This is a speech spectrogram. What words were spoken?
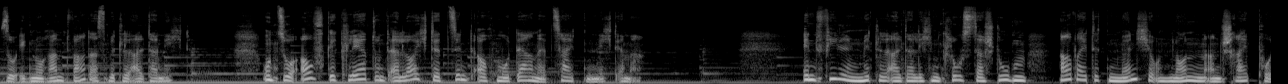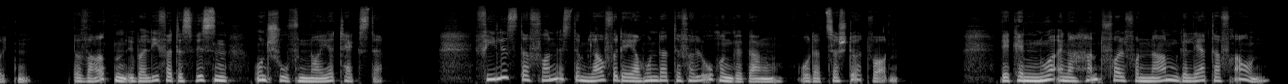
so ignorant war das Mittelalter nicht. Und so aufgeklärt und erleuchtet sind auch moderne Zeiten nicht immer. In vielen mittelalterlichen Klosterstuben arbeiteten Mönche und Nonnen an Schreibpulten, bewahrten überliefertes Wissen und schufen neue Texte. Vieles davon ist im Laufe der Jahrhunderte verloren gegangen oder zerstört worden. Wir kennen nur eine Handvoll von Namen gelehrter Frauen.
